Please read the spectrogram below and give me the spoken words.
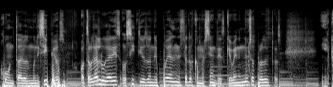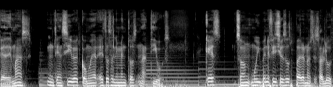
Junto a los municipios, otorgar lugares o sitios donde puedan estar los comerciantes que venden nuestros productos y que además intensive comer estos alimentos nativos, que son muy beneficiosos para nuestra salud.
